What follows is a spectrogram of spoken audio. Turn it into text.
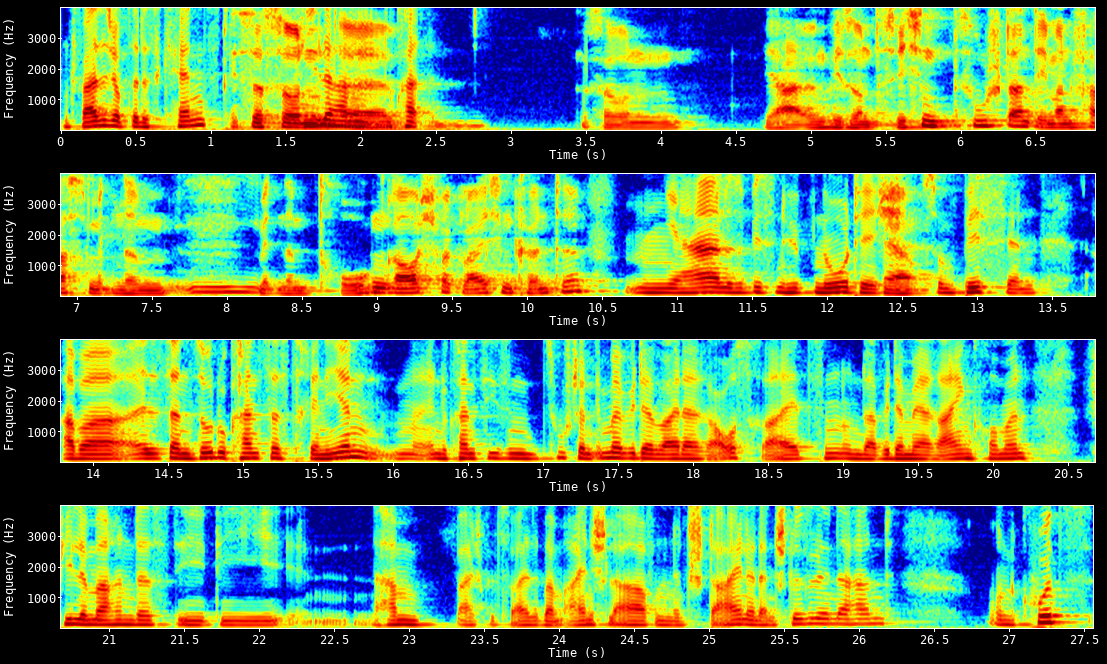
Und ich weiß nicht, ob du das kennst. Ist das so ein, Viele haben, äh, kann, so ein, ja, irgendwie so ein Zwischenzustand, den man fast mit einem, mit einem Drogenrausch vergleichen könnte? Ja, so ein bisschen hypnotisch, Ja. so ein bisschen. Aber es ist dann so, du kannst das trainieren, du kannst diesen Zustand immer wieder weiter rausreizen und da wieder mehr reinkommen. Viele machen das, die, die haben beispielsweise beim Einschlafen einen Stein oder einen Schlüssel in der Hand und kurz,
